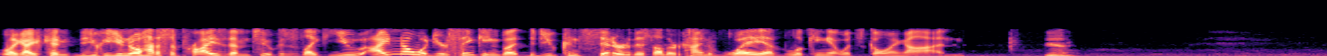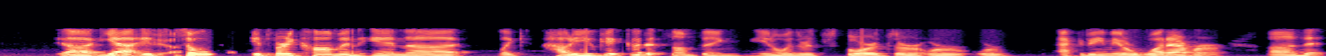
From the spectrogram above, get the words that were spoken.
like I can you you know how to surprise them too because it's like you I know what you're thinking, but did you consider this other kind of way of looking at what's going on? Yeah. Uh, yeah, it's yeah. so it's very common in uh, like how do you get good at something? You know whether it's sports or or, or academia or whatever uh, that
